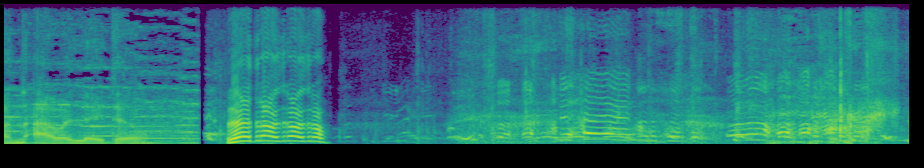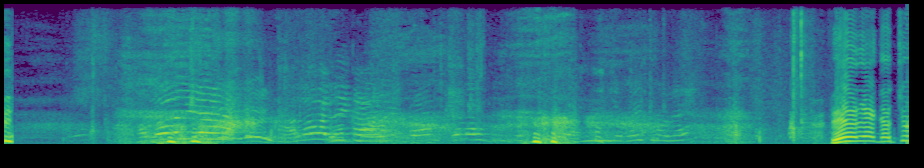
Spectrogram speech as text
One hour later. రే ఎదురా ఎదురా ఎదురా రే రే గచ్చు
